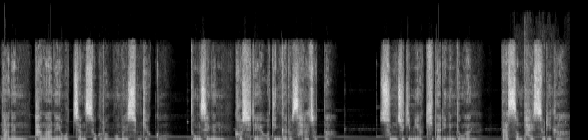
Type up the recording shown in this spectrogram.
나는 방 안의 옷장 속으로 몸을 숨겼고 동생은 거실의 어딘가로 사라졌다. 숨죽이며 기다리는 동안 낯선 발소리가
